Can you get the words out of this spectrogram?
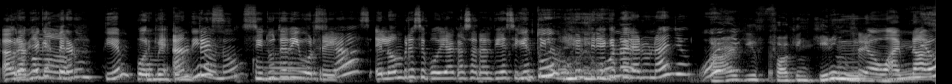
Pero Ahora había que esperar un tiempo, Porque ¿me entendí antes, no? si tú te divorciabas, el hombre se podía casar al día siguiente y, tú? la mujer tenía que esperar un año. Are you fucking kidding me? No, I'm not No,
